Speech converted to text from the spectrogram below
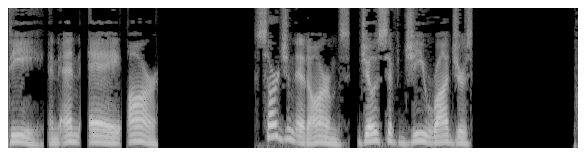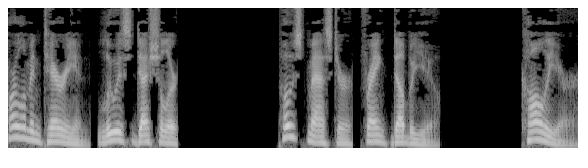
D and N. A. R. Sergeant at Arms, Joseph G. Rogers Parliamentarian, Lewis Deschler Postmaster, Frank W. Collier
